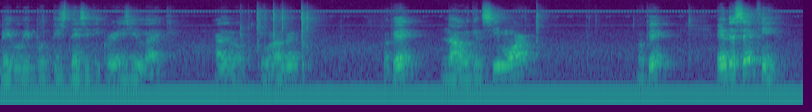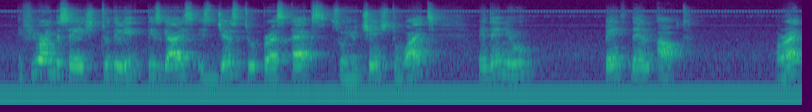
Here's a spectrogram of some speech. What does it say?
Maybe we put this density crazy like I don't know 200 okay? Now we can see more. Okay? And the same thing. If you are in the sage to delete these guys is just to press X so you change to white and then you paint them out. Alright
